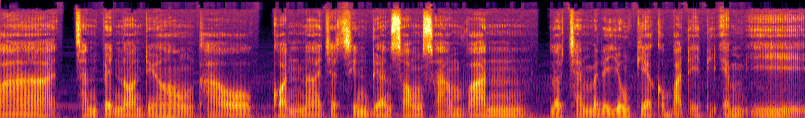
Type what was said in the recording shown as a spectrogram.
ว่าฉันเป็นนอนที่ห้องเขาก่อนหน้าจะสิ้นเดือนสองสามวัน แล้วฉันไม่ได้ยุ่งเกี่ยวกับบัตร ATM อีก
